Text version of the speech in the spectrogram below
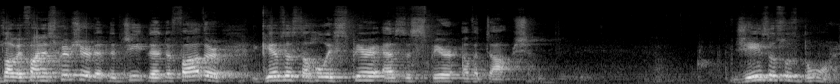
So we find in Scripture that the, that the Father gives us the Holy Spirit as the Spirit of adoption. Jesus was born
